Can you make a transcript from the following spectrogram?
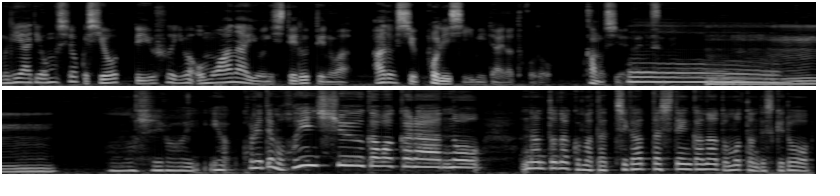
無理やり面白くしようっていう風には思わないようにしてるっていうのは、ある種ポリシーみたいなところかもしれないですね。面白い。いや、これでも編集側からのなんとなくまた違った視点かなと思ったんですけど、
